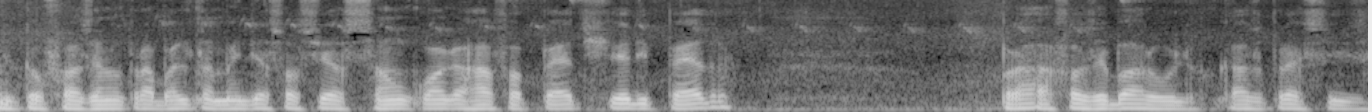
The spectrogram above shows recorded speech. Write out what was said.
Estou fazendo um trabalho também de associação com a garrafa PET cheia de pedra para fazer barulho, caso precise.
